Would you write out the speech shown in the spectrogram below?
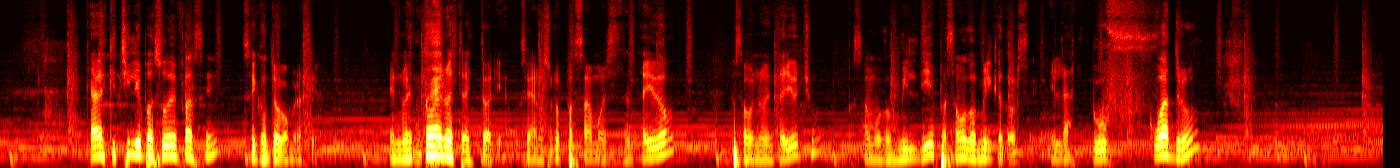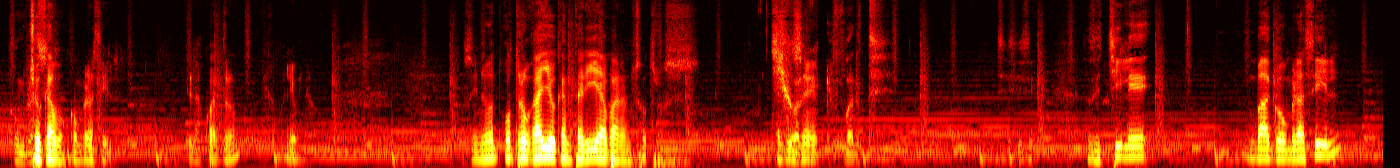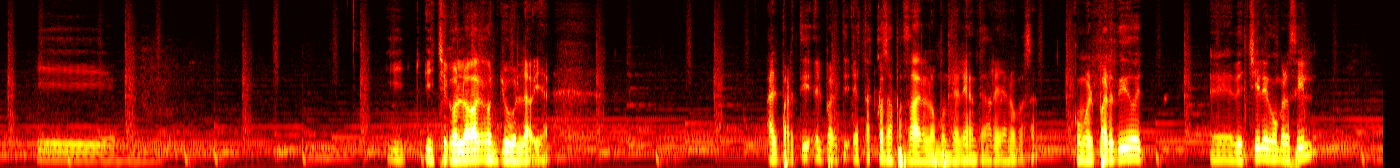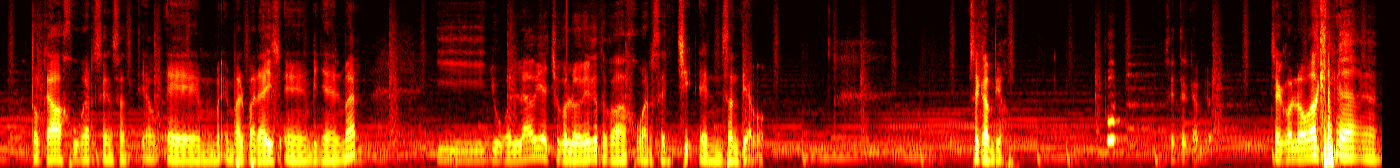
Cada vez que Chile pasó de fase, se encontró con Brasil. En nue- Ok. toda nuestra historia. O sea, nosotros pasamos el 62, pasamos el 98, pasamos 2010, pasamos 2014. En las Uf, cuatro con chocamos con Brasil. De las cuatro, quedamos eliminados. Si no, otro gallo cantaría para nosotros. Híjole, Entonces- qué fuerte. Sí, sí, sí. Entonces Chile va con Brasil y. Y, y Checoslovaquia con Yugoslavia. Al partido, el estas cosas pasaban en los mundiales antes, ahora ya no pasan. Como el partido eh, de Chile con Brasil tocaba jugarse en Santiago, eh, en Valparaíso, en Viña del Mar, y Yugoslavia, Checoslovaquia que tocaba jugarse en, Santiago. Se cambió. ¡Pup! Se intercambió. Checoslovaquia,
